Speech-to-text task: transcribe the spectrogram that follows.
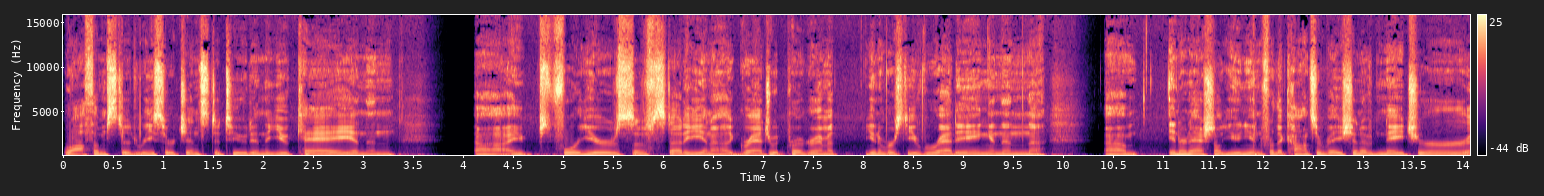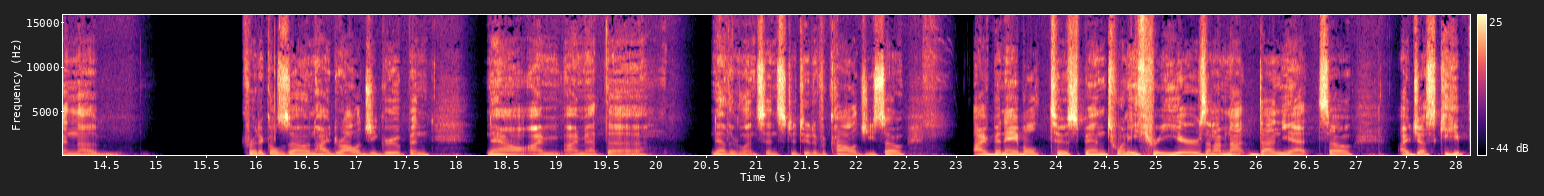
Rothamsted Research Institute in the UK, and then uh, I four years of study in a graduate program at University of Reading, and then the um, International Union for the Conservation of Nature and the Critical Zone Hydrology Group, and now I'm I'm at the Netherlands Institute of Ecology. So I've been able to spend 23 years, and I'm not done yet. So I just keep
